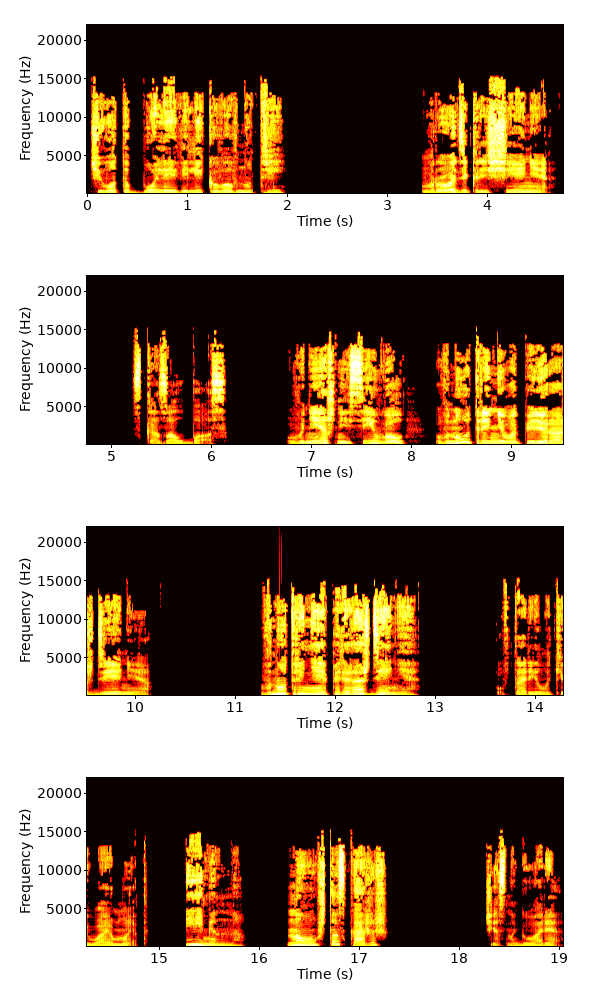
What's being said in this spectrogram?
чего-то более великого внутри. «Вроде крещения», — сказал Бас. «Внешний символ внутреннего перерождения». «Внутреннее перерождение», — повторила, кивая Мэт. «Именно. Ну, что скажешь?» Честно говоря,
